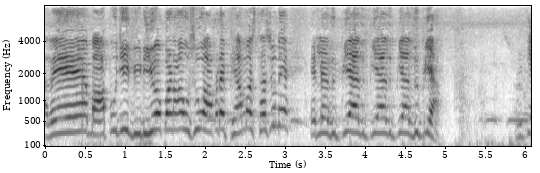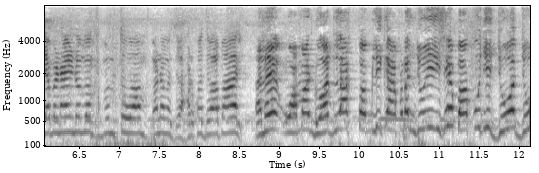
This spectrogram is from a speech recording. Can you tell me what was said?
હવે બાપુજી વીડિયો બનાવું છું આપણે ફેમસ થશું ને એટલે રૂપિયા રૂપિયા રૂપિયા રૂપિયા. રૂપિયા બનાવીને તો આમ મને હરકો જવાબ હાલ. અને આમાં દોઢ લાખ પબ્લિક આપણને જોઈ છે બાપુજી જો જો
